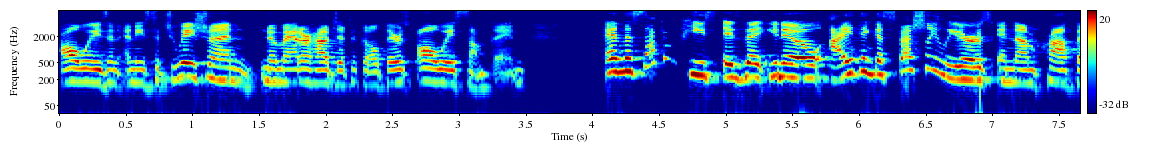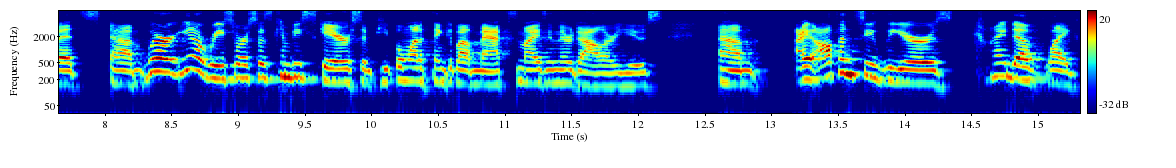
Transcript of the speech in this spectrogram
Always in any situation, no matter how difficult, there's always something. And the second piece is that, you know, I think especially leaders in nonprofits um, where, you know, resources can be scarce and people want to think about maximizing their dollar use. Um, I often see leaders kind of like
